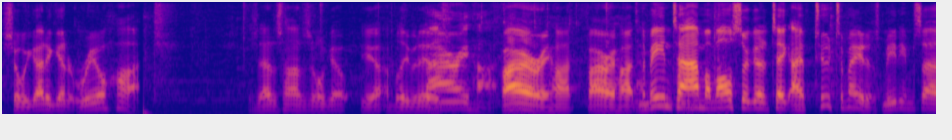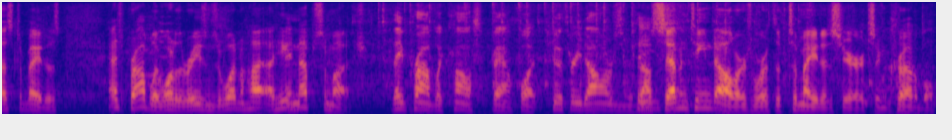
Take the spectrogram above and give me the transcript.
So we got to get it real hot. Is that as hot as it'll go? Yeah, I believe it is. Fiery hot. Fiery hot, fiery hot. In the meantime, I'm also going to take, I have two tomatoes, medium-sized tomatoes. That's probably one of the reasons it wasn't hot, uh, heating And- up so much. They probably cost about, what, two or three dollars a piece? About $17 worth of tomatoes here. It's incredible.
